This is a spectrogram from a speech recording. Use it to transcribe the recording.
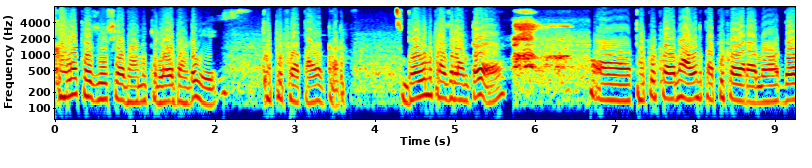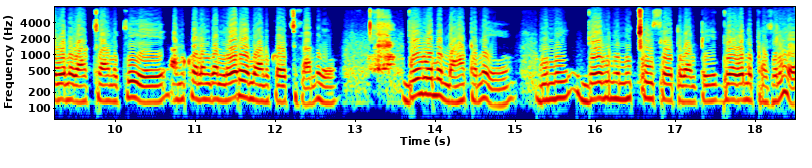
కళతో చూసేదానికి లోబడి తప్పిపోతూ ఉంటారు. దేవుని ప్రజలంటే ఆ, తప్పిపోయినా అవును తప్పిపోయారేమో దేవుని వాక్యానికి అనుకూలంగా లేరేమో అనుకోవచ్చు కానీ దేవుని మాటని విని దేవుని చూసేటువంటి దేవుని ప్రజలే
